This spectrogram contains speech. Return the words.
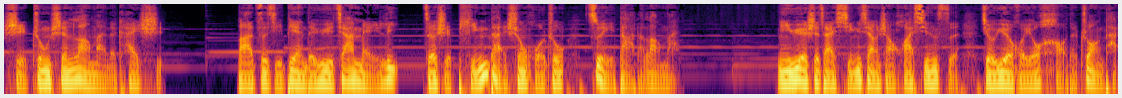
是终身浪漫的开始，把自己变得愈加美丽，则是平淡生活中最大的浪漫。你越是在形象上花心思，就越会有好的状态；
